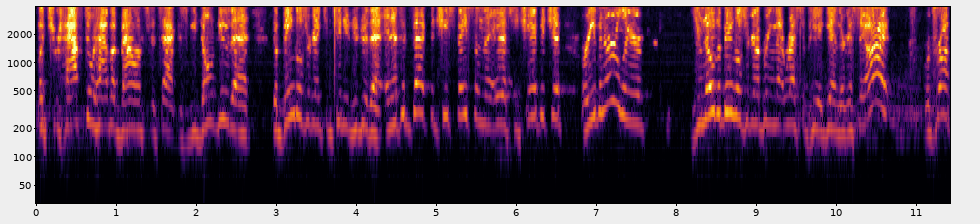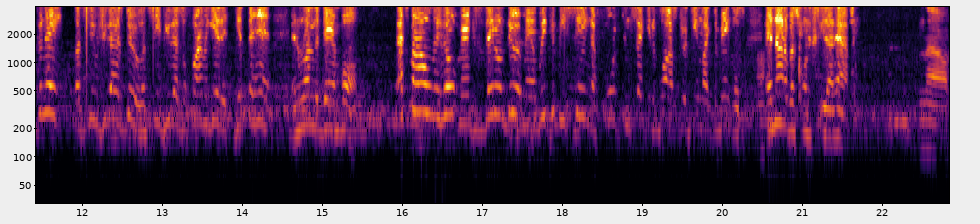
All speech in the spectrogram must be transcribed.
But you have to have a balanced attack because if you don't do that, the Bengals are going to continue to do that. And if in fact the Chiefs face them in the AFC Championship or even earlier, you know the Bengals are going to bring that recipe again. They're going to say, "All right, we're dropping eight. Let's see what you guys do. Let's see if you guys will finally get it, get the hint, and run the damn ball." That's my only hope, man. Because if they don't do it, man, we could be seeing a fourth consecutive loss to a team like the Bengals, and none of us want to see that happen. No,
